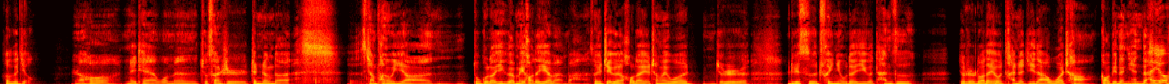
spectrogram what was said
喝个酒。然后那天我们就算是真正的，呃，像朋友一样度过了一个美好的夜晚吧。所以这个后来也成为我嗯就是屡次吹牛的一个谈资，就是罗大佑弹着吉他，我唱《告别的年代》。哎呦，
